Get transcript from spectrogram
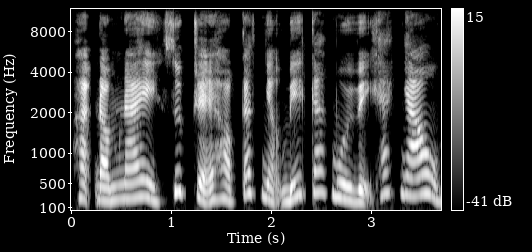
Hoạt động này giúp trẻ học cách nhận biết các mùi vị khác nhau.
